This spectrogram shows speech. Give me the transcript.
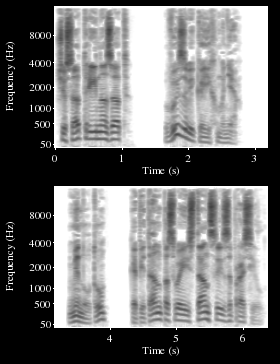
«Часа три назад. Вызови-ка их мне». «Минуту». Капитан по своей станции запросил.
